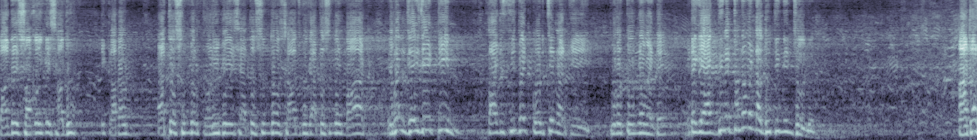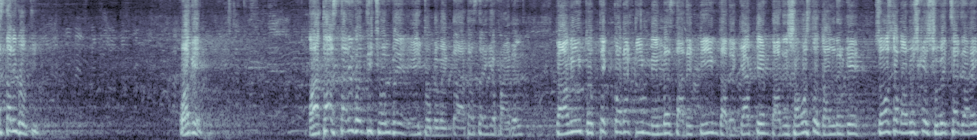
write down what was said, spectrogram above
তাদের সকলকে সাধু। কারণ এত সুন্দর পরিবেশ, এত সুন্দর সাজগোজ, এত সুন্দর মাঠ এবং যেই যেই টিম পার্টিসিপেট করছেন আর কি পুরো টুর্নামেন্টে এটা কি একদিনের টুর্নামেন্ট না দু তিন দিন চলবে? আঠাশ তারিখ অব্দি ওকে আঠাশ তারিখ অব্দি চলবে এই টুর্নামেন্টটা আঠাশ তারিখে ফাইনাল তো আমি প্রত্যেক কটা টিম মেম্বার তাদের টিম তাদের ক্যাপ্টেন তাদের সমস্ত দলদেরকে, সমস্ত মানুষকে শুভেচ্ছা জানাই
